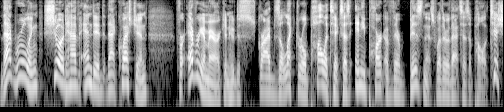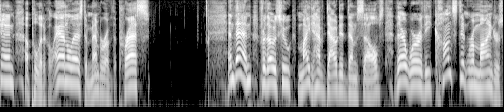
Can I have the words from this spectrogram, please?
that ruling should have ended that question for every American who describes electoral politics as any part of their business, whether that's as a politician, a political analyst, a member of the press. And then, for those who might have doubted themselves, there were the constant reminders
